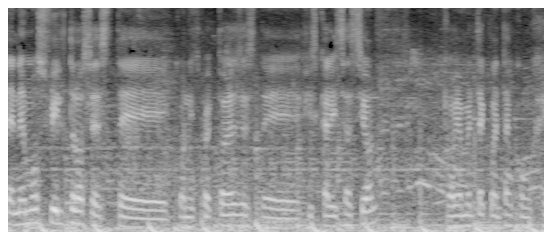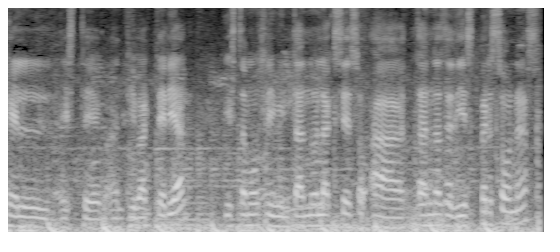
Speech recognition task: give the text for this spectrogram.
tenemos filtros este, con inspectores de fiscalización que obviamente cuentan con gel este, antibacterial y estamos limitando el acceso a tandas de 10 personas.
